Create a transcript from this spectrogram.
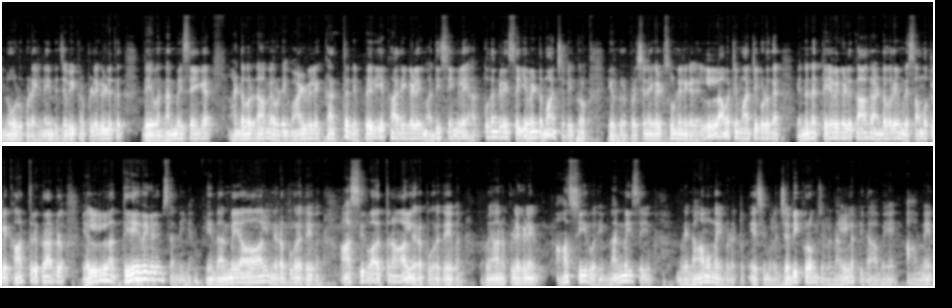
என்னோடு கூட இணைந்து ஜெபிக்கிற பிள்ளைகளுக்கு தேவன் நன்மை செய்யுங்க ஆண்டவர் தாமே அவருடைய வாழ்விலே கர்த்தர் பெரிய காரியங்களையும் அதிசயங்களையும் அற்புதங்களையும் செய்ய வேண்டுமா ஜபிக்கிறோம். இருக்கிற பிரச்சனைகள் சூழ்நிலைகள் எல்லாவற்றையும் மாற்றி கொடுங்க. என்னென்ன தேவைகளுக்காக அண்டவரையும் உடைய சமூகத்தில் காத்திருக்கிறார்களோ எல்லா தேவைகளையும் சந்திங்க. நீ நன்மையால் நிரப்புகிற தேவன் ஆசீர்வாதத்தினால் நிரப்புகிற தேவன். உண்மையான பிள்ளைகளை ஆசீர்வதியும் நன்மை செய்யும். உங்களுடைய நாமம் மேம்படட்டும். ஏசி மூலம் ஜெபிக்கிறோம். சொல்ல நல்ல பிதாவே ஆமேன்.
